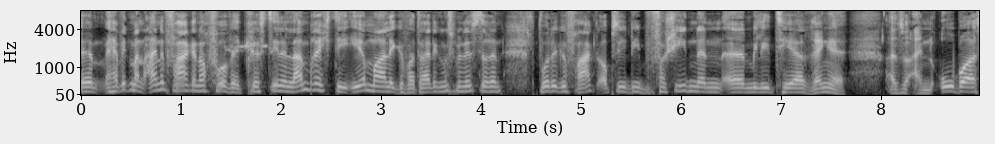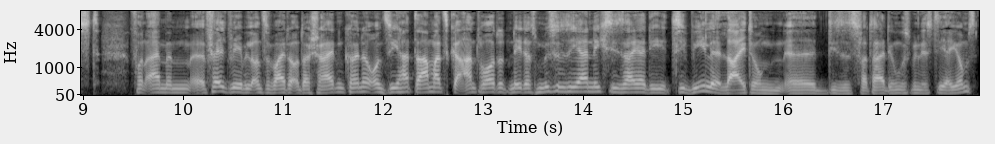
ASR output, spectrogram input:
Ähm, Herr Wittmann, eine Frage noch vorweg. Christine Lambrecht, die ehemalige Verteidigungsministerin, wurde gefragt, ob sie die verschiedenen äh, Militärränge, also einen Oberst von einem äh, Feldwebel und so weiter unterscheiden könne. Und sie hat damals geantwortet, nee, das müsse sie ja nicht. Sie sei ja die zivile Leitung äh, dieses Verteidigungsministeriums.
